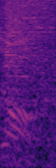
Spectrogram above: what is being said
Go.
